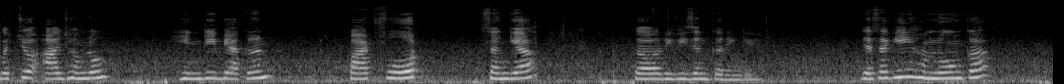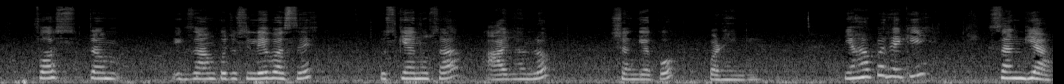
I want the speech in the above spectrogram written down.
बच्चों, आज हम लोग हिंदी व्याकरण पार्ट फोर संज्ञा का रिवीजन करेंगे। जैसा कि हम लोगों का फ़र्स्ट टर्म एग्ज़ाम को जो सिलेबस है, उसके अनुसार आज हम लोग संज्ञा को पढ़ेंगे। यहाँ पर है कि संज्ञा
